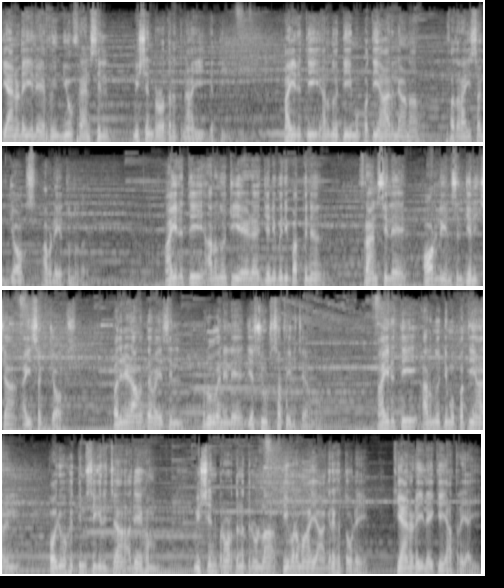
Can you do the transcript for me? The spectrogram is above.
കാനഡയിലെ ന്യൂ ഫ്രാൻസിൽ മിഷൻ പ്രവർത്തനത്തിനായി എത്തി. ആയിരത്തി അറുന്നൂറ്റി മുപ്പത്തി ആറിലാണ് ഫദർ ഐസക് ജോക്സ് അവിടെ എത്തുന്നത്. ആയിരത്തി അറുന്നൂറ്റിയേഴ് ജനുവരി പത്തിന് ഫ്രാൻസിലെ ഓർലിയൻസിൽ ജനിച്ച ഐസക് ജോക്സ് പതിനേഴാമത്തെ വയസ്സിൽ റൂവനിലെ ജസ്യൂട്ട് സഭയിൽ ചേർന്നു. ആയിരത്തി അറുന്നൂറ്റി മുപ്പത്തിയാറിൽ പൗരോഹിത്യം സ്വീകരിച്ച അദ്ദേഹം മിഷൻ പ്രവർത്തനത്തിലുള്ള തീവ്രമായ ആഗ്രഹത്തോടെ കാനഡയിലേക്ക് യാത്രയായി.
